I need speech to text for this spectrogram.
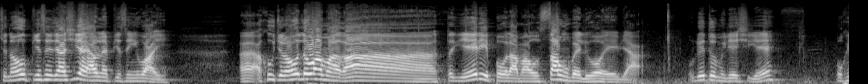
ကျွန်တော်တို့ပြင်ဆင်ကြရှိရအောင်လည်းပြင်ဆင်သွားပြီအဲအခုကျွန်တော်တို့လောက်ရမှာကတရေတွေပေါ်လာမှာကိုစောင့်ဖို့ပဲလိုရောရဲ့ဗျ ဦးလေးတို့မီလေးရှိရယ်โอเค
